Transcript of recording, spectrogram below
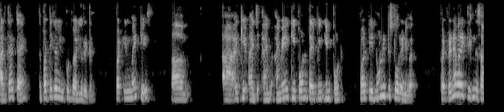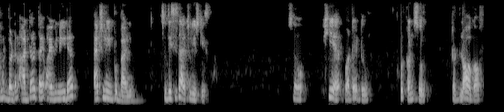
at that time the particular input value written. But in my case um, Uh, I, keep, I, I, may keep on typing input but it no need to store anywhere but whenever I click the submit button, at that time I will need a actually input value. So this is the actual use case. So here what I do for console dot log of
